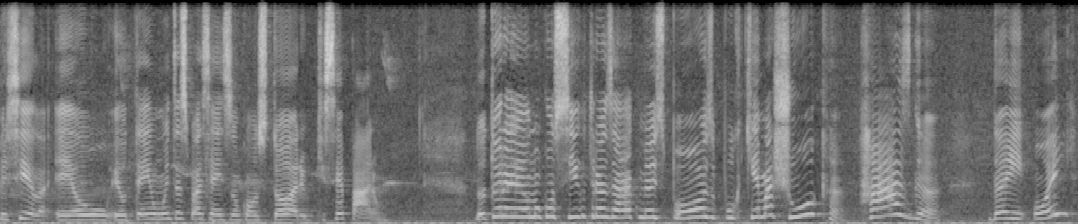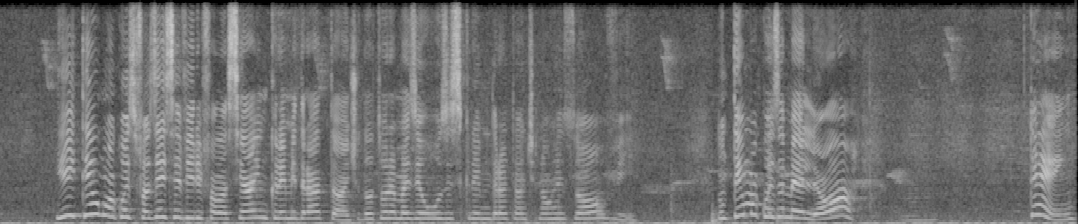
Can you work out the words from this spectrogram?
Priscila, eu, eu tenho muitas pacientes no consultório que separam. Doutora, eu não consigo transar com meu esposo porque machuca, rasga. Daí, oi? E aí tem alguma coisa pra fazer? E você vira e fala assim, ah, um creme hidratante. Doutora, mas eu uso esse creme hidratante, não resolve. Não tem uma coisa melhor? Tem.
